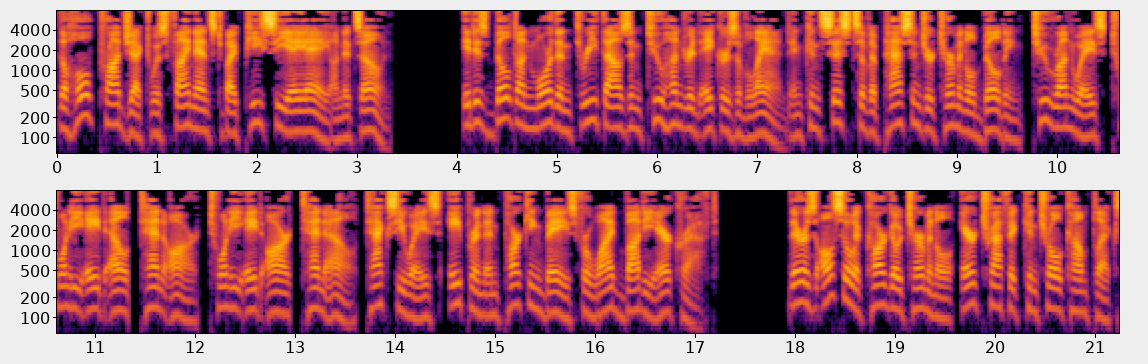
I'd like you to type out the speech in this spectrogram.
The whole project was financed by PCAA on its own. It is built on more than 3,200 acres of land and consists of a passenger terminal building, two runways 28L, 10R, 28R, 10L, taxiways, apron and parking bays for wide-body aircraft. There is also a cargo terminal, air traffic control complex,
